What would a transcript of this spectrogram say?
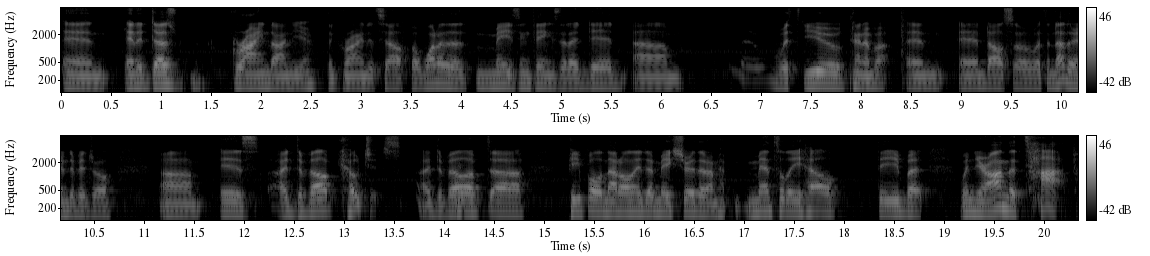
and and it does grind on you, the grind itself. But one of the amazing things that I did um, with you, kind of, uh, and and also with another individual, um, is I developed coaches. I developed uh, people not only to make sure that I'm mentally healthy, but when you're on the top,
